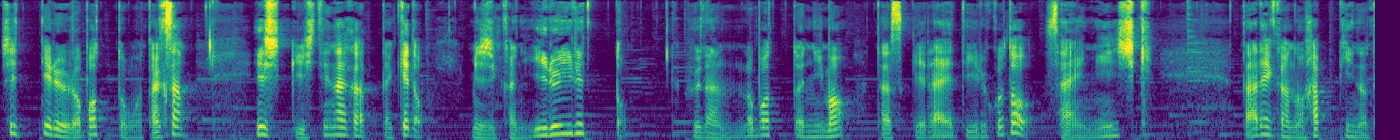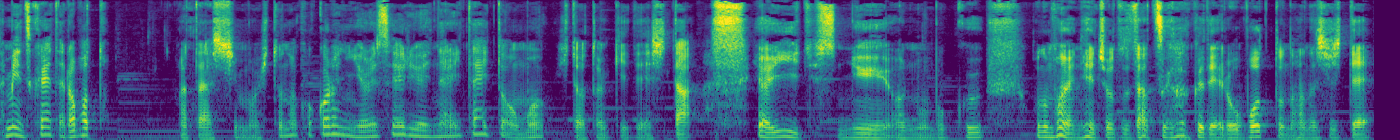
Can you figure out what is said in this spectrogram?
知ってるロボットもたくさん、意識してなかったけど、身近にいるいるっと、普段ロボットにも助けられていることを再認識。誰かのハッピーのために作られたロボット。私も人の心に寄り添えるようになりたいと思うひとときでした。いや、いいですね。あの、僕、この前ね、ちょっと雑学でロボットの話して、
